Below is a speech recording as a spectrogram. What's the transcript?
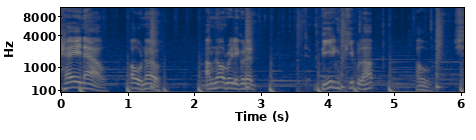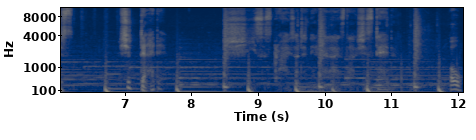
Hey now. Oh no. I'm not really good at beating people up. Oh, She's she's dead. Jesus Christ, I didn't realize that. She's dead. Oh,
